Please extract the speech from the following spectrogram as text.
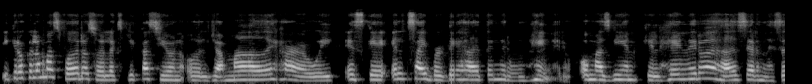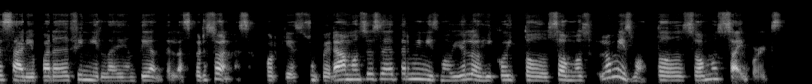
Y creo que lo más poderoso de la explicación o del llamado de Haraway es que el cyborg deja de tener un género, o más bien que el género deja de ser necesario para definir la identidad de las personas, porque superamos ese determinismo biológico y todos somos lo mismo, todos somos cyborgs.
